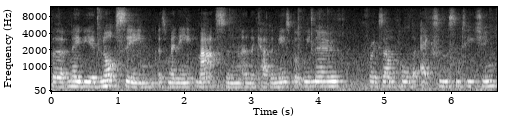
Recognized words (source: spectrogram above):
that maybe have not seen as many MATs and, and academies, but we know, for example, that excellence in teaching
